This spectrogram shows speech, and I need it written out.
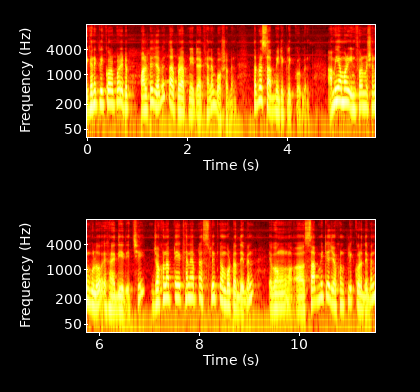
এখানে ক্লিক করার পর এটা পাল্টে যাবে, তারপরে আপনি এটা এখানে বসাবেন। তারপরে সাবমিটে ক্লিক করবেন। আমি আমার ইনফরমেশনগুলো এখানে দিয়ে দিচ্ছি। যখন আপনি এখানে আপনার স্লিপ নম্বরটা দেবেন এবং সাবমিটে যখন ক্লিক করে দেবেন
